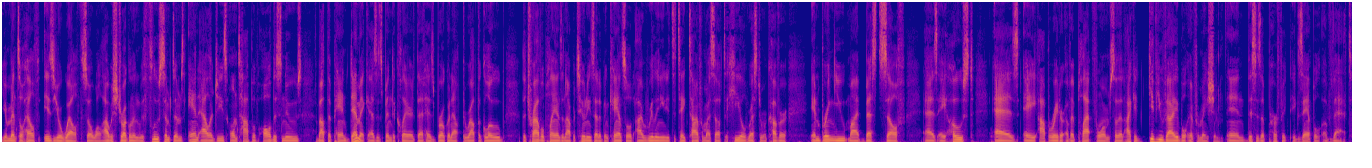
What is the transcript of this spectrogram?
your mental health is your wealth. So while I was struggling with flu symptoms and allergies, on top of all this news about the pandemic, as it's been declared, that has broken out throughout the globe, the travel plans and opportunities that have been canceled, I really needed to take time for myself to heal, rest, and recover, and bring you my best self as a host as a operator of a platform so that I could give you valuable information and this is a perfect example of that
